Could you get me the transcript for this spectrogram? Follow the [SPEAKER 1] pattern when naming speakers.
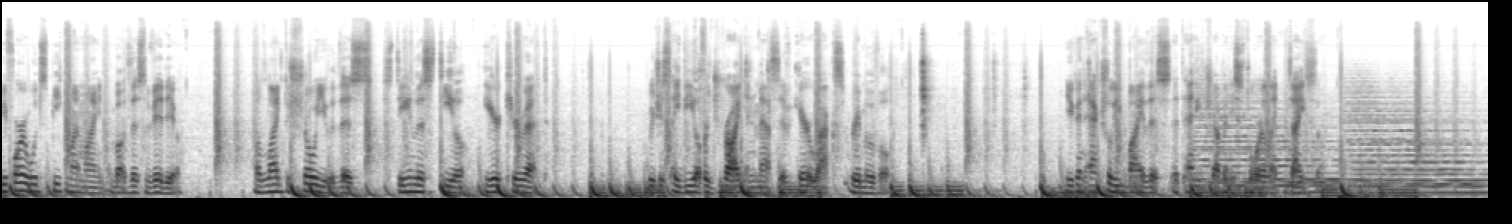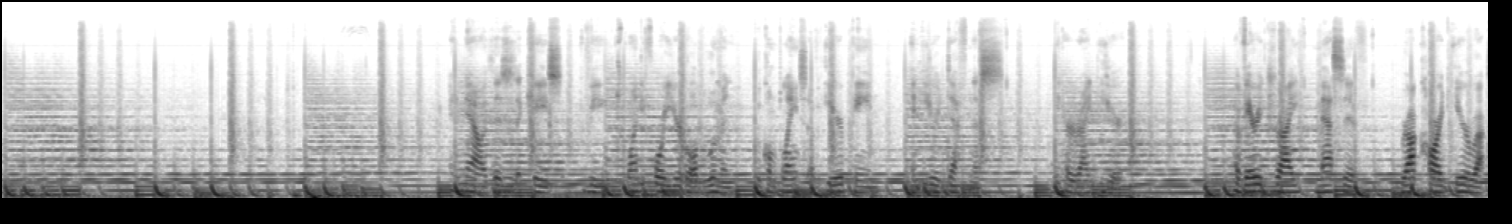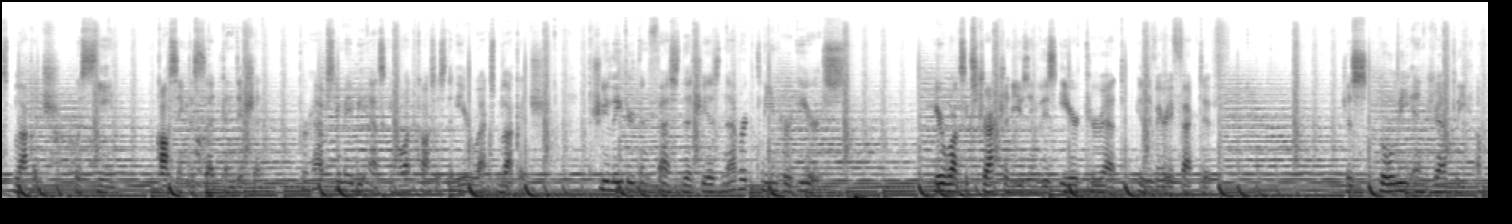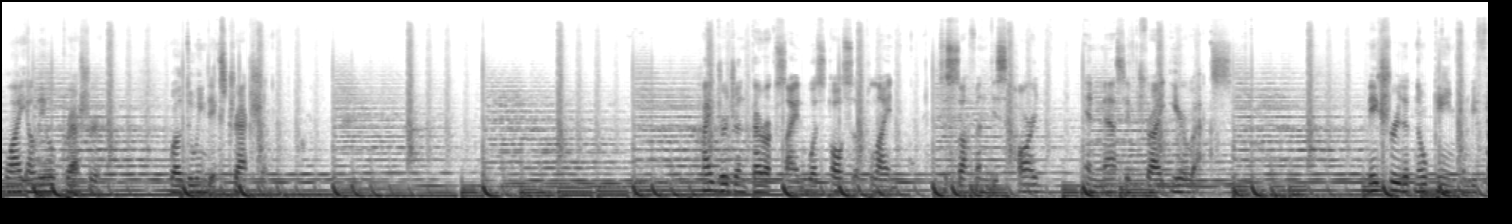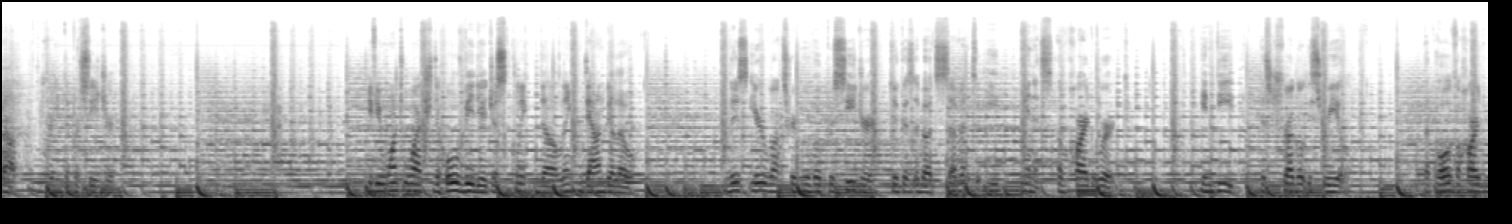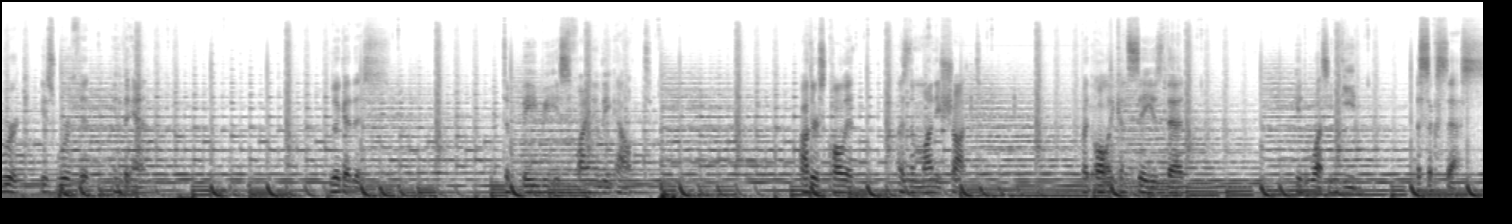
[SPEAKER 1] Before I would speak my mind about this video, I'd like to show you this stainless steel ear curette which is ideal for dry and massive earwax removal. You can actually buy this at any Japanese store like Daiso. And now this is a case of a 24 year old woman who complains of ear pain and ear deafness in her right ear. A very dry, massive rock-hard earwax blockage was seen, causing the said condition. Perhaps you may be asking what causes the earwax blockage. She later confessed that she has never cleaned her ears. Earwax extraction using this ear curette is very effective. Just slowly and gently apply a little pressure while doing the extraction. Hydrogen peroxide was also applied to soften this hard and massive dry earwax. Make sure that no pain can be felt during the procedure. If you want to watch the whole video, just click the link down below. This earwax removal procedure took us about 7 to 8 minutes of hard work. Indeed, the struggle is real but all the hard work is worth it in the end. Look at this. The baby is finally out. Others call it as the money shot. But all I can say is that it was indeed a success.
